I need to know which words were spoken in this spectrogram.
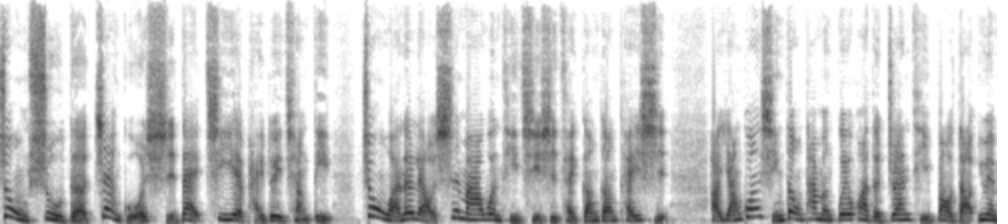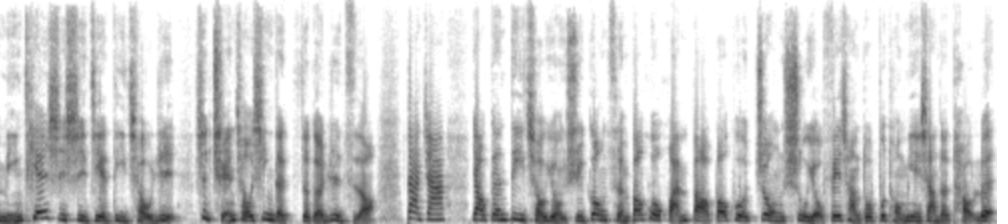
种树的战国时代，企业排队抢地，种完了了事吗？问题其实才刚刚开始。好，阳光行动他们规划的专题报道，因为明天是世界地球日，是全球性的这个日子哦，大家要跟地球永续共存，包括环保，包括种树，有非常多不同面向的讨论。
